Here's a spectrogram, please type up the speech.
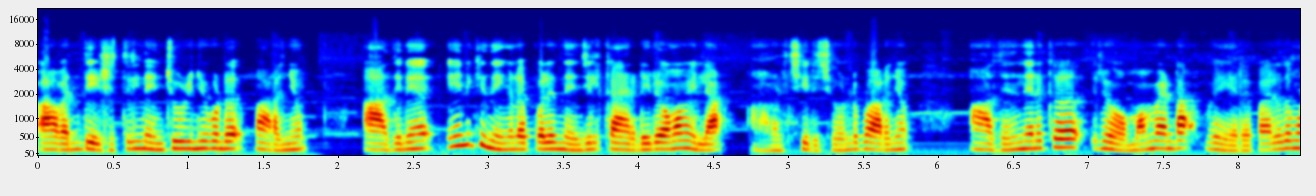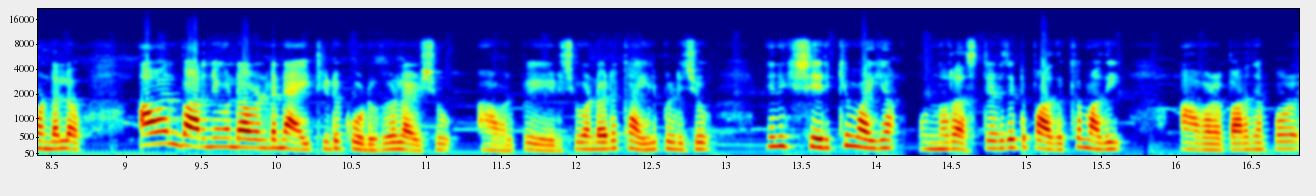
അവൻ ദേഷ്യത്തിൽ നെഞ്ചൊഴിഞ്ഞുകൊണ്ട് പറഞ്ഞു അതിന് എനിക്ക് നിങ്ങളെപ്പോലെ നെഞ്ചിൽ കരടി രോമമില്ല അവൾ ചിരിച്ചുകൊണ്ട് പറഞ്ഞു. അതിന് നിനക്ക് രോമം വേണ്ട വേറെ പലതുമുണ്ടല്ലോ അവൻ പറഞ്ഞുകൊണ്ട് അവളുടെ നൈറ്റിയുടെ കൊടുക്കുകൾ അഴിച്ചു. അവൾ പേടിച്ചുകൊണ്ട് അവരുടെ കയ്യിൽ പിടിച്ചു. എനിക്ക് ശരിക്കും വയ്യ ഒന്ന് റെസ്റ്റ് എടുത്തിട്ട് പതുക്കെ മതി. അവൾ പറഞ്ഞപ്പോൾ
